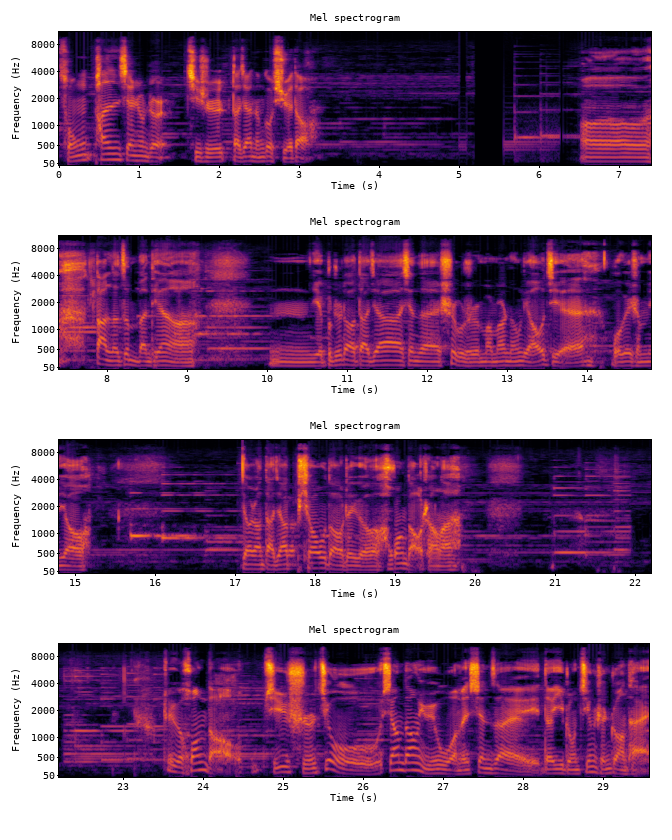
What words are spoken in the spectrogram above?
从潘先生这儿，其实大家能够学到。呃，淡了这么半天啊，嗯，也不知道大家现在是不是慢慢能了解我为什么要要让大家飘到这个荒岛上了。这个荒岛其实就相当于我们现在的一种精神状态。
